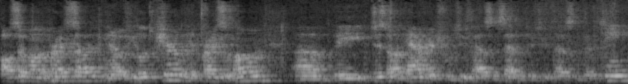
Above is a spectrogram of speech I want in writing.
also on the price side, you know, if you look purely at price alone, um, the just on average from 2007 through 2013,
